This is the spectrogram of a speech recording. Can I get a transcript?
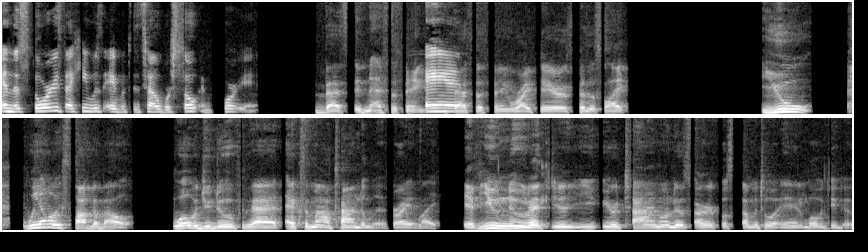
And the stories that he was able to tell were so important. That's and that's the thing. And- that's the thing right there. Because it's like you. We always talk about what would you do if you had X amount of time to live, right? Like if you knew Right. that your your time on this earth was coming to an end, what would you do?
